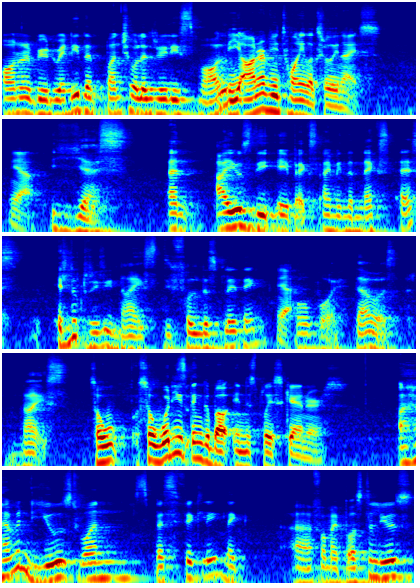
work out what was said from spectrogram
Honor View 20, the punch hole is really small. The Honor View 20 looks really nice. Yeah. yes. And I use the Apex, I mean the Nex S. It looked really nice, the full display thing. Yeah. Oh boy, that was nice. So, so what do you think about in-display scanners? I haven't used one specifically, like uh, for my personal use.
